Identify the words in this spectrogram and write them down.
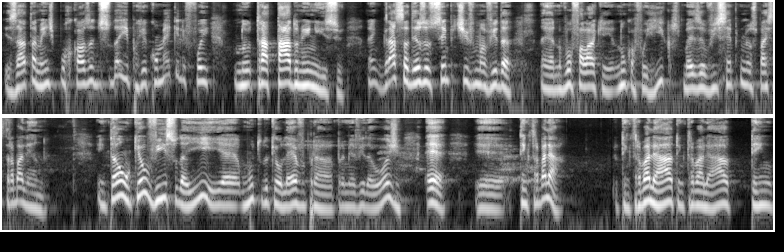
exatamente por causa disso daí, porque como é que ele foi no- tratado no início? né? Graças a Deus eu sempre tive uma vida, é, não vou falar que nunca fui rico, mas eu vi sempre meus pais trabalhando. Então o que eu vi isso daí, e é muito do que eu levo para minha vida hoje, é, é tem que trabalhar. Eu tenho que trabalhar, eu tenho que trabalhar, tenho,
